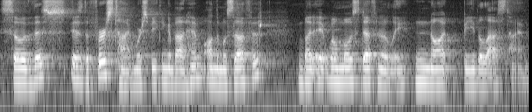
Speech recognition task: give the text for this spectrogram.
So, this is the first time we're speaking about him on the Musafir, but it will most definitely not be the last time.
